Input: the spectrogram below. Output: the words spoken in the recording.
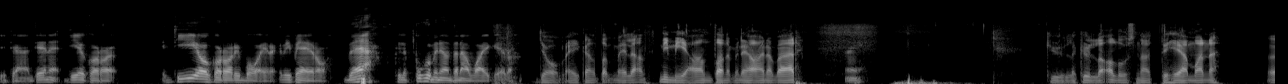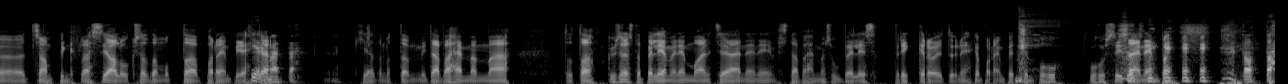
ja käänteinen Diogoro, Diogoro Ribeiro. Väh, kyllä puhuminen on tänään vaikeaa. Joo, ei kannata meille nimiä antaa, ne menee aina väärin. Ei. Kyllä, kyllä. Alus näytti hieman äh, Jumping Flash alukselta, mutta parempi ehkä. Kieltämättä. Kieltämättä, mitä vähemmän mä tota, kyseistä peliä menen mainitse ääneen, niin sitä vähemmän sun veljes triggeröityy, niin ehkä parempi, että puhu, puhu siitä enempää. Totta.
